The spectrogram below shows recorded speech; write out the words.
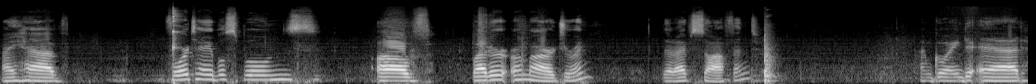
I have four tablespoons of butter or margarine that I've softened. I'm going to add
